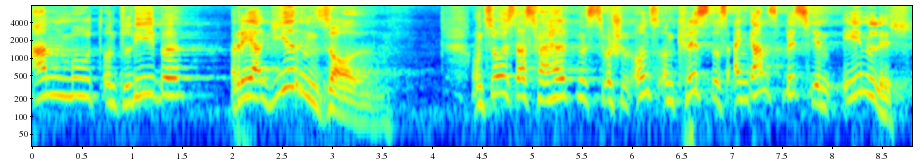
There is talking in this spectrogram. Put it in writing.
Anmut und Liebe reagieren sollen. Und so ist das Verhältnis zwischen uns und Christus ein ganz bisschen ähnlich.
